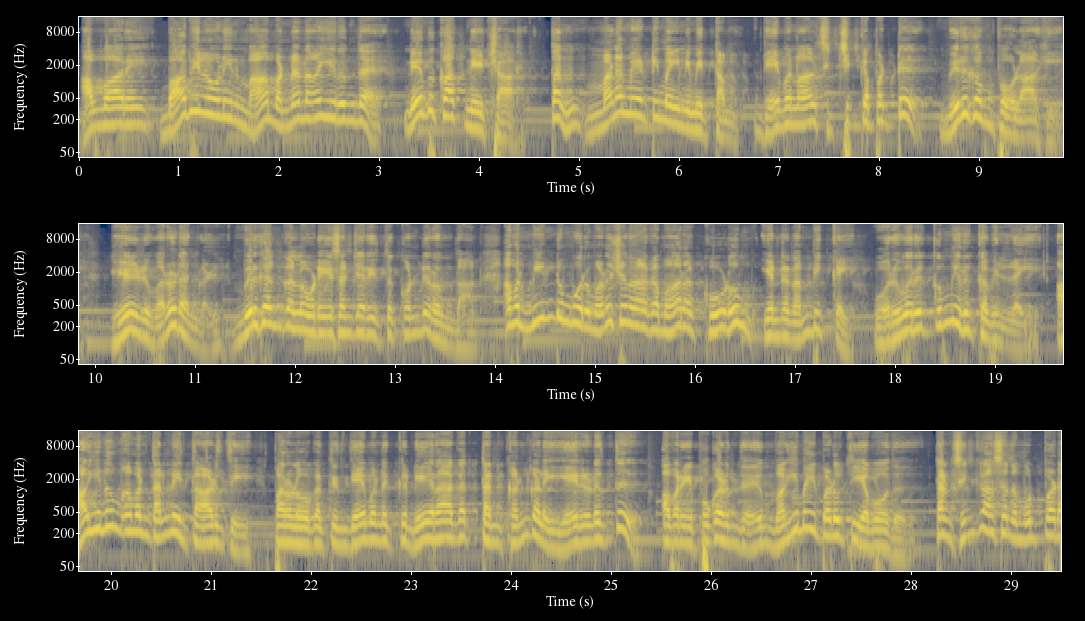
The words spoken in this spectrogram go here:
அவ்வாறே பாபிலோனின் மாமன்னனாயிருந்த நேபுகாத் நேச்சார் தன் மனமேட்டிமை நிமித்தம் தேவனால் சிட்சிக்கப்பட்டு மிருகம் போலாகி ஏழு வருடங்கள் மிருகங்களோடே சஞ்சரித்துக் கொண்டிருந்தான். அவன் மீண்டும் ஒரு மனுஷனாக மாறக்கூடும் என்ற நம்பிக்கை ஒருவருக்கும் இருக்கவில்லை. ஆயினும் அவன் தன்னை தாழ்த்தி பரலோகத்தின் தேவனுக்கு நேராக தன் கண்களை ஏறெடுத்து அவரை புகழ்ந்து மகிமைப்படுத்திய போது தன் சிங்காசனம் உட்பட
